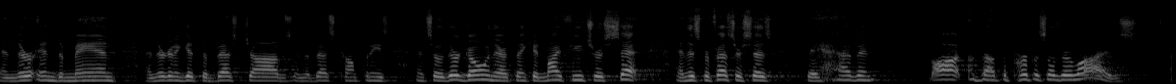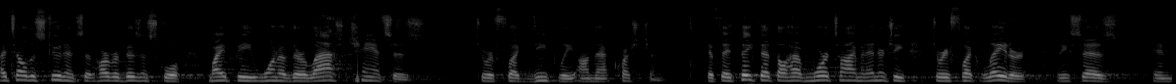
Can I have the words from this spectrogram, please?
and they're in demand and they're going to get the best jobs in the best companies. And so they're going there thinking, my future is set. And this professor says they haven't thought about the purpose of their lives. I tell the students that Harvard Business School might be one of their last chances to reflect deeply on that question. If they think that they'll have more time and energy to reflect later, and he says in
